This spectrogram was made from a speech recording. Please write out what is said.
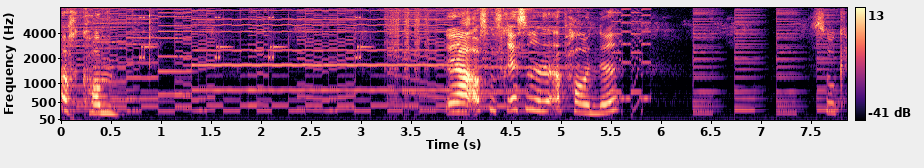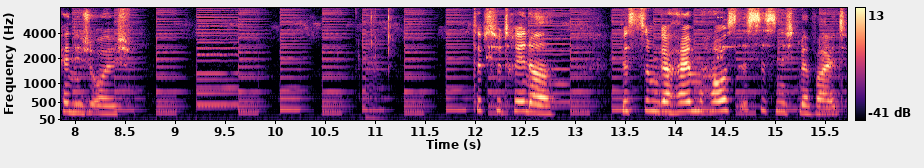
Ach komm. Ja, aufgefressen und dann abhauen, ne? So kenne ich euch. Tipps für Trainer. Bis zum geheimen Haus ist es nicht mehr weit.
